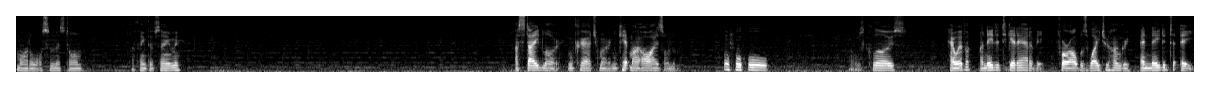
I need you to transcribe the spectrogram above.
Might have lost him this time. I think they've seen me. I stayed low in crouch mode and kept my eyes on them. Ho ho ho. That was close. However, I needed to get out of it, for I was way too hungry and needed to eat.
